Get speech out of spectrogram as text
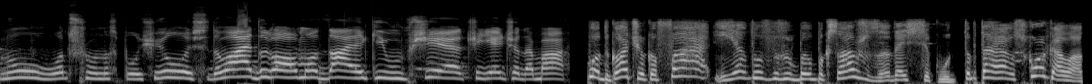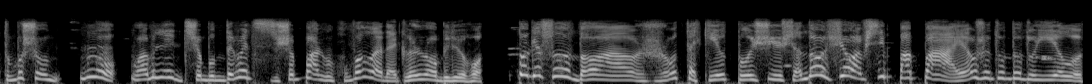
Ну, от що у нас вийшло. Давай другого мода, який взагалі чи є, чи нема. От гачу кафе, я тут зробив персонаж за 10 секунд. Тобто скоркала, тому що, ну, мені ще буде дивитися, ще пару хвилин, як я роблю його. Поки судож, от такі от получився. Ну все, всім папа, я вже тут надоїло.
